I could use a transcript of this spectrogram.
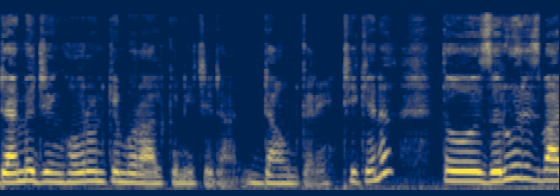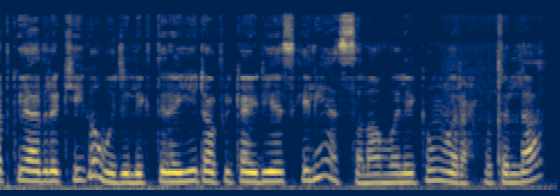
डैमेजिंग हो और उनके मोराल को नीचे डाउन करें। ठीक है ना? तो ज़रूर इस बात को याद रखिएगा। मुझे लिखते रहिए टॉपिक आइडियाज़ के लिए। असल वरहमल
